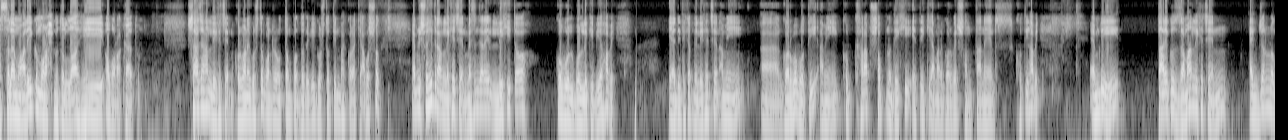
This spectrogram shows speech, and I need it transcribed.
আসসালামু আলাইকুম রহমতুল্লাহি অবরাকাত শাহজাহান লিখেছেন কোরবানি গোস্ত বন্টনের উত্তম পদ্ধতি কি গোস্ত তিন ভাগ করা কি আবশ্যক? এমনি শহীদ রান লিখেছেন, মেসেঞ্জারে লিখিত কবুল বললে কি বিয়ে হবে? এআইডি থেকে আপনি লিখেছেন, আমি গর্ভবতী, আমি খুব খারাপ স্বপ্ন দেখি, এতে কি আমার গর্বের সন্তানের ক্ষতি হবে? এমডি তারেকুজ্জামান লিখেছেন, একজন লোক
